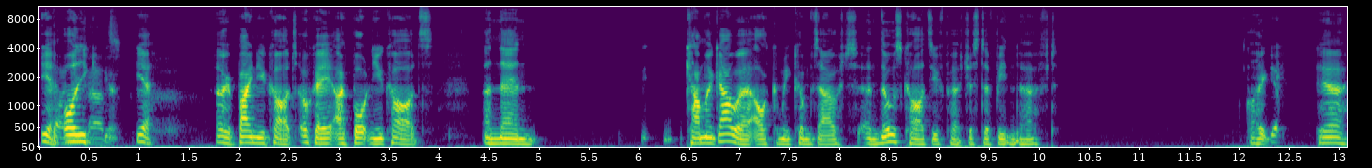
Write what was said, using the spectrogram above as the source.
Yeah, Buy all new you cards. yeah, Okay, buy new cards. Okay, I've bought new cards, and then Kamigawa Alchemy comes out, and those cards you've purchased have been nerfed. Like, Yep. yeah,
